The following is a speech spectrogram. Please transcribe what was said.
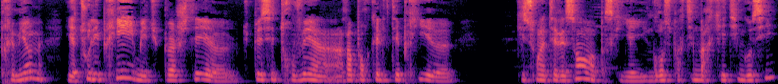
premium. Il y a tous les prix, mais tu peux acheter, tu peux essayer de trouver un, un rapport qualité-prix qui sont intéressants parce qu'il y a une grosse partie de marketing aussi.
